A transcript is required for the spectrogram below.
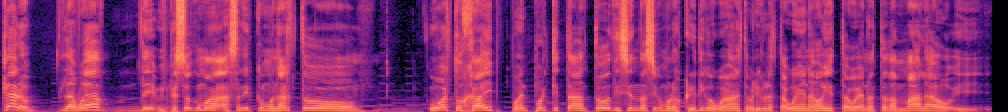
claro, la weá empezó como a, a salir como en harto. Hubo harto hype, weón, porque estaban todos diciendo así como los críticos, weón, esta película está buena, oye, esta weá no está tan mala, o- y,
